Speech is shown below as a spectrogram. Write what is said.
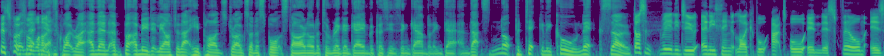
It's for, for then- one. yes, quite right. And then, uh, but immediately after that, he plants drugs on a sports star in order to rig a game because he's in gambling debt, and that's not particularly cool, Nick. So, Doesn't really do anything likable at all in this film. Is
